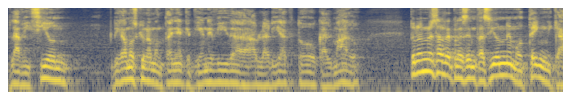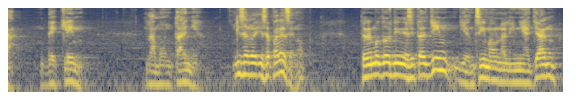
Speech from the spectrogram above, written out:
la visión. Digamos que una montaña que tiene vida hablaría todo calmado, pero es nuestra representación mnemotécnica de Ken, la montaña. Y se, parece, ¿no? Tenemos dos líneas yin y encima una línea yan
